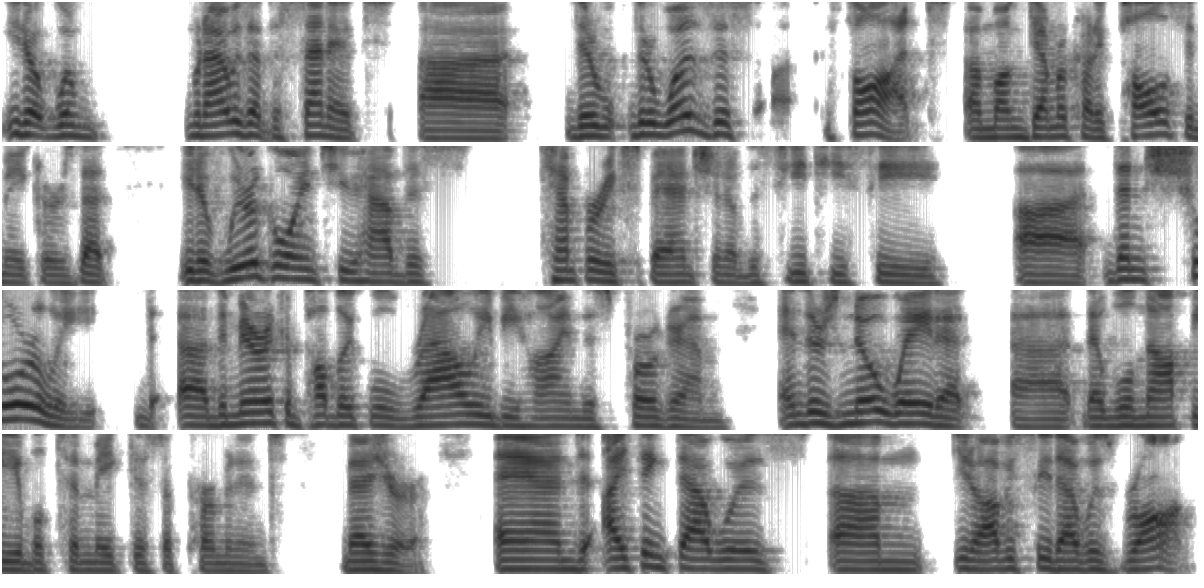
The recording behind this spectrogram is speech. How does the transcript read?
you know, when when I was at the Senate, uh, there there was this thought among Democratic policymakers that you know if we're going to have this temporary expansion of the CTC, uh, then surely uh, the American public will rally behind this program, and there's no way that uh, that will not be able to make this a permanent measure. And I think that was, um, you know, obviously that was wrong,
